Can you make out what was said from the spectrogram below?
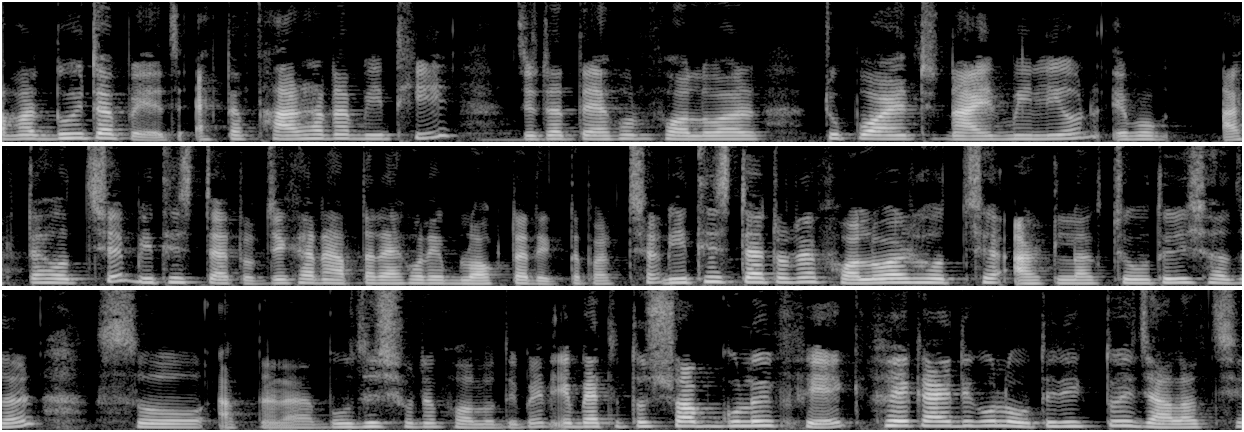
আমার দুইটা পেজ একটা ফারহানা মিথি যেটাতে এখন follower two point nine million এবং একটা হচ্ছে বিথি স্ট্যাটন যেখানে আপনারা এখন এই ব্লগটা দেখতে পাচ্ছেন। বিথি স্ট্যাটনের ফলোয়ার হচ্ছে আট লাখ চৌত্রিশ হাজার সো আপনারা বুঝে শুনে ফলো দিবেন। এ ব্যতীত সবগুলোই ফেক ফেক আইডিগুলো অতিরিক্তই জ্বালাচ্ছে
